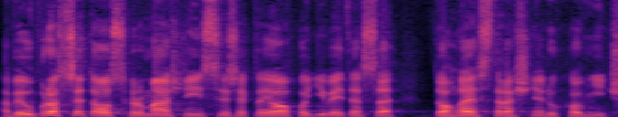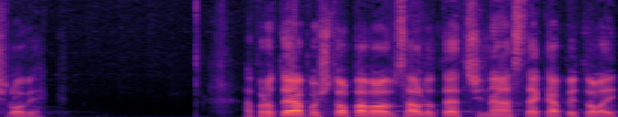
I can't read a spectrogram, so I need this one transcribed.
aby uprostřed toho schromáždění si řekli, jo, podívejte se, tohle je strašně duchovní člověk. A proto já poštol Pavel vzal do té 13. kapitoly,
